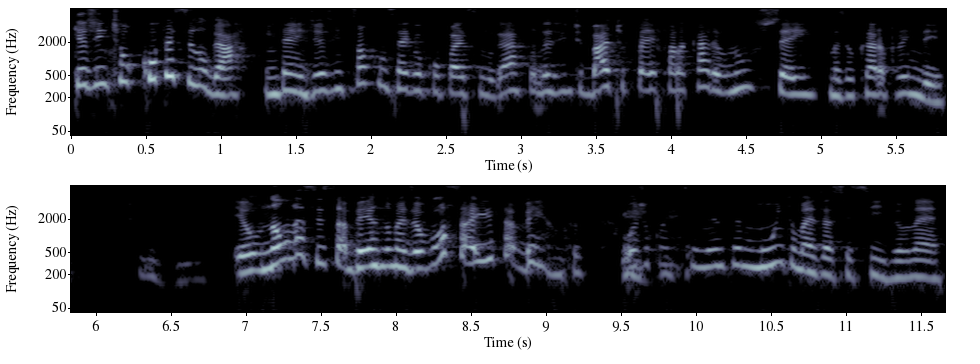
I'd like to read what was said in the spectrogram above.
que a gente ocupe esse lugar, entende? A gente só consegue ocupar esse lugar quando a gente bate o pé e fala, cara, eu não sei, mas eu quero aprender. Uhum. Eu não nasci sabendo, mas eu vou sair sabendo. Hoje o conhecimento é muito mais acessível, né?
